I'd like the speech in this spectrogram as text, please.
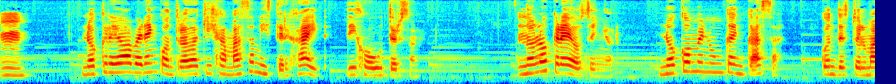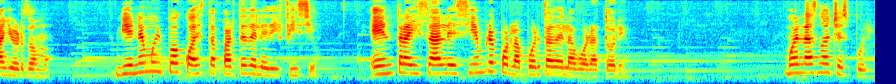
Mm, no creo haber encontrado aquí jamás a Mr. Hyde, dijo Utterson. No lo creo, señor. No come nunca en casa, contestó el mayordomo. Viene muy poco a esta parte del edificio. Entra y sale siempre por la puerta del laboratorio. Buenas noches, Poole.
